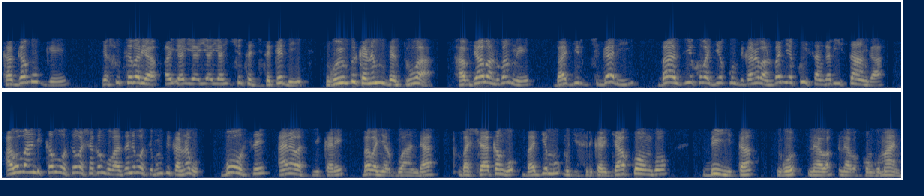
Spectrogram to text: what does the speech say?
kagame ubwe yashutse bariya ya- ya- ya- yashutse gisekedi ngo yumvikane mu ventura habyaho abantu bamwe bagira kigali bazi yuko bagiye kumvikana n'abantu bagiye kwisanga bisanga abo bandika bose abo bashaka ngo bazane bose bumvikana nabo bose ari abasirikare b'abanyarwanda bashaka ngo bajye mu gisirikare cya kongo biyita ngo ni aba- ni abakongomani.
